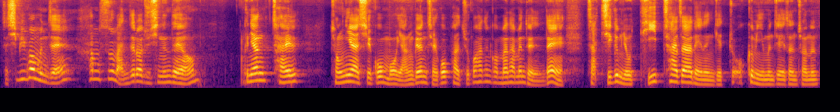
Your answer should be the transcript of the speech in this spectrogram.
자, 12번 문제 함수 만들어 주시는데요. 그냥 잘 정리하시고 뭐 양변 제곱해주고 하는 것만 하면 되는데 자 지금 요 d 찾아내는 게 조금 이 문제에선 저는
